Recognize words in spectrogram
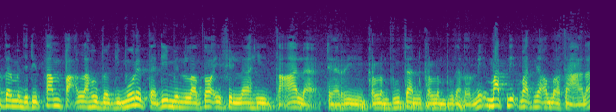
dan menjadi tampak lahu bagi murid tadi min lataifillahi taala dari kelembutan-kelembutan atau nikmat-nikmatnya Allah taala.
